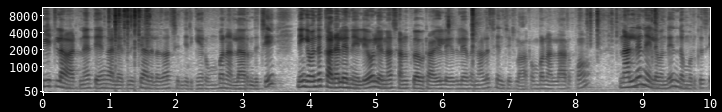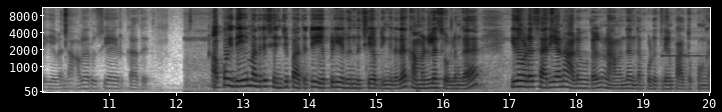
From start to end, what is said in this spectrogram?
வீட்டில் ஆட்டின தேங்காய் எண்ணெய் இருந்துச்சு. அதில் தான் செஞ்சுருக்கேன். ரொம்ப நல்லா இருந்துச்சு. நீங்கள் வந்து கடலை எண்ணெயிலையோ இல்லைன்னா சன்ஃப்ளவர் ஆயில் எதில் வேணாலும் செஞ்சுக்கலாம். ரொம்ப நல்லாயிருக்கும் நல்லெண்ணெயில் வந்து இந்த முறுக்கு செய்ய வேண்டாம். அவ்வளோ ருசியாக இருக்காது. அப்போ இதே மாதிரி செஞ்சு பார்த்துட்டு எப்படி இருந்துச்சு அப்படிங்கிறத கமெண்டில் சொல்லுங்கள் இதோட சரியான அளவுகள் நான் வந்து அந்த கொடுக்குறேன். பார்த்துக்கோங்க.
